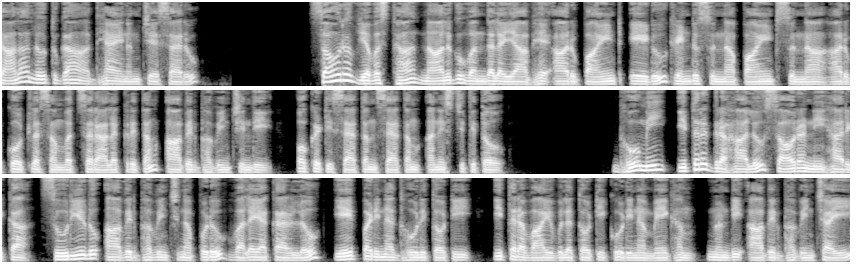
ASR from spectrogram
చాలా లోతుగా అధ్యయనం చేశారు. సౌర వ్యవస్థ నాలుగు వందల యాభై ఆరు పాయింట్ ఏడు రెండు సున్నా పాయింట్ సున్నా ఆరు కోట్ల సంవత్సరాల క్రితం ఆవిర్భవించింది ఒకటి శాతం శాతం అనిశ్చితితో. భూమి ఇతర గ్రహాలు సౌర నీహారిక సూర్యుడు ఆవిర్భవించినప్పుడు వలయకారులో ఏర్పడిన ధూళితోటి ఇతర వాయువులతోటి కూడిన మేఘం నుండి ఆవిర్భవించాయి.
